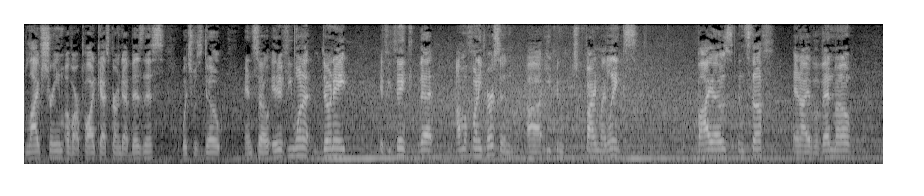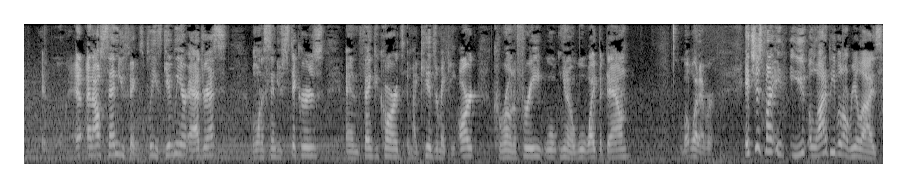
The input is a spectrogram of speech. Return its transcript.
live stream of our podcast, Grown Dad Business, which was dope. And so, if you want to donate, if you think that I'm a funny person, uh, you can find my links, bios and stuff, and I have a Venmo, and I'll send you things. Please give me your address. I want to send you stickers and thank you cards. And my kids are making art, Corona free. We'll you know we'll wipe it down, but whatever. It's just funny. It, you, a lot of people don't realize.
